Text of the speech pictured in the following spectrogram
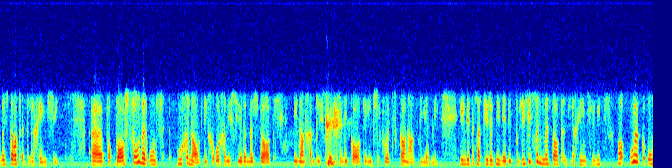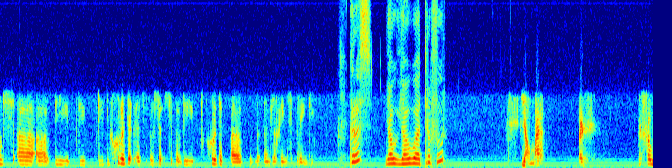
misdaadintelligensie. Uh waar sonder ons hoegenaamd die georganiseerde misdaad en dan geïmpliseerde syndikaate ensovoorts kan hanteer nie. En dit is natuurlik nie net die polisie se misdaadintelligensie nie, maar ook ons uh uh die die die die groot die groot uh intelligensie prentjie. Chris, jou jou uh, terugvoer? Ja, maar is ek sou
